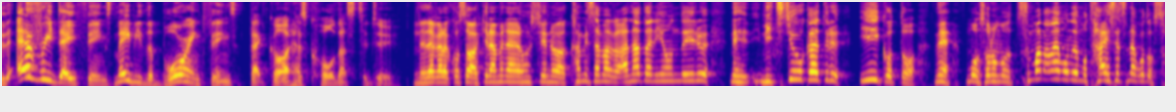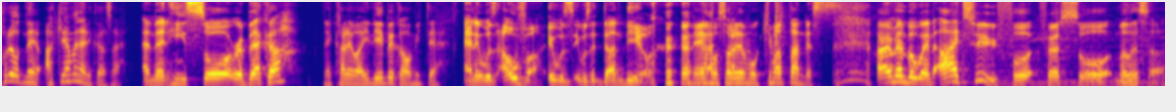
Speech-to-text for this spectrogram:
the everyday things, maybe the boring things that God has called us to do. ね、だからこそ諦めないでほしいのは神様があなたに呼んでいる、ね、日常からやってるいいこと、ね、もうそのもうつまらないものでも大切なことそれをね諦めないでください、 And then he saw Rebecca, ね、彼はリベカを見て、 and it was over. It was it was a done deal. ね、もうそれでもう決まったんです I remember when I too for, first saw Melissa.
